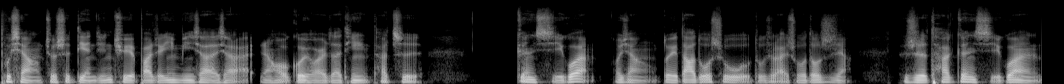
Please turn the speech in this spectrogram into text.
不想就是点进去把这个音频下载下来，然后过一会儿再听。他是更习惯，我想对大多数读者来说都是这样，就是他更习惯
